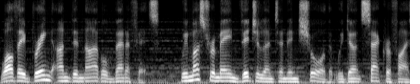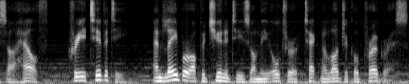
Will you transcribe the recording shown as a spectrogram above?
While they bring undeniable benefits, we must remain vigilant and ensure that we don't sacrifice our health, creativity, and labor opportunities on the altar of technological progress.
